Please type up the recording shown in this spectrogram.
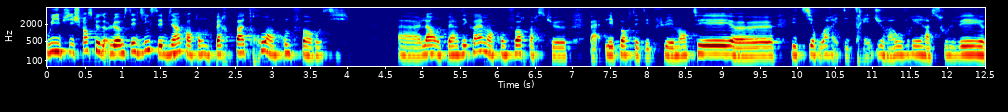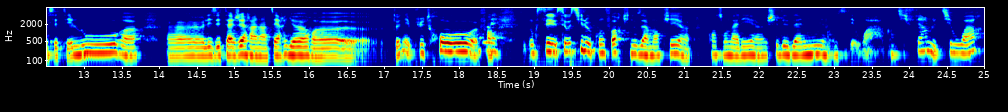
Oui, puis je pense que le homestaging, c'est bien quand on ne perd pas trop en confort aussi. Là, on perdait quand même en confort parce que bah, les portes étaient plus aimantées, les tiroirs étaient très durs à ouvrir, à soulever, c'était lourd. Euh, les étagères à l'intérieur euh, tenaient plus trop. Donc c'est aussi le confort qui nous a manqué euh, quand on allait chez des amis. On se disait, waouh, quand ils ferment le tiroir,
